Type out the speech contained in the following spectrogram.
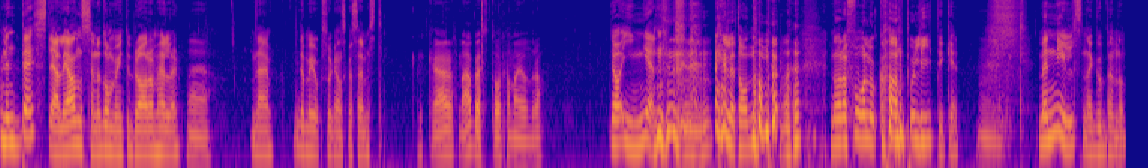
Men bäst är Alliansen och de är ju inte bra de heller. Nej. Nej, de är ju också ganska sämst. Vilka är det som är bäst då kan man ju undra. Ja, ingen. Mm. Enligt honom. Några få lokalpolitiker. Mm. Men Nils, den där gubben då.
